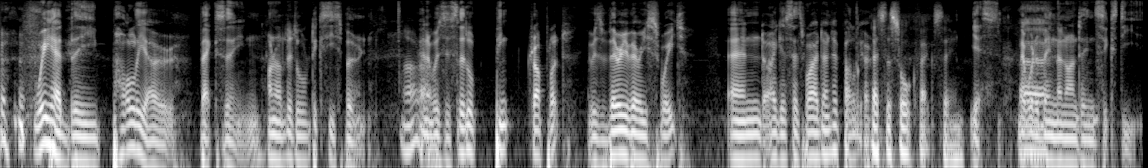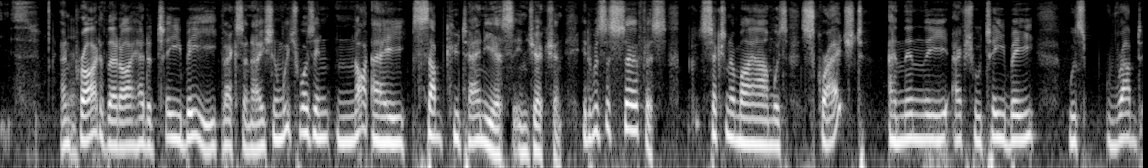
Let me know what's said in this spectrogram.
we had the polio vaccine on a little Dixie spoon, All and it was this little pink droplet. It was very, very sweet, and I guess that's why I don't have polio. That's the Salk vaccine. yes, that would have Uh, been the 1960s. And prior to that, I had a TB vaccination, which was in not a subcutaneous injection. It was a surface section of my arm was scratched, and then the actual TB was rubbed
